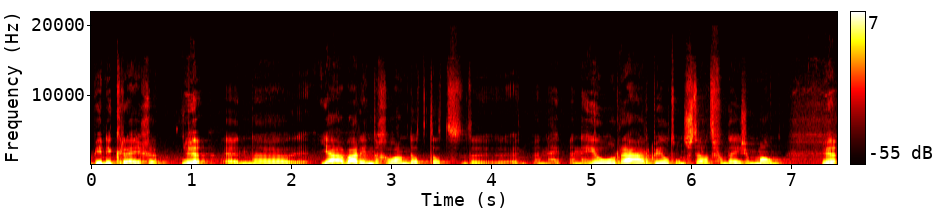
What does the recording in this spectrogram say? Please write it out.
binnenkregen. Ja. En eh, ja, waarin er gewoon dat, dat de, een, een heel raar beeld ontstaat van deze man. Ja.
